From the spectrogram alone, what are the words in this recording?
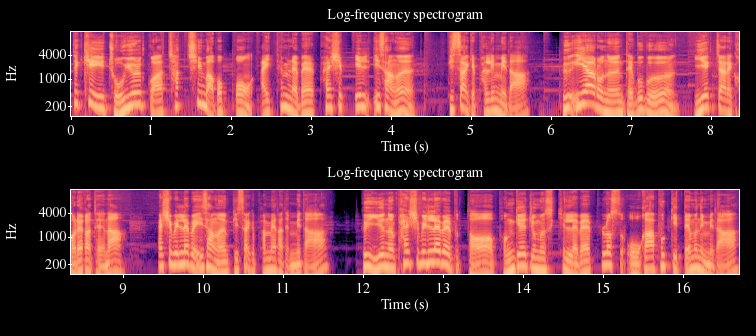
특히 조율과 착취 마법봉 아이템 레벨 81 이상은 비싸게 팔립니다. 그 이하로는 대부분 2액짜리 거래가 되나 81레벨 이상은 비싸게 판매가 됩니다. 그 이유는 81레벨부터 번개 주문 스킬 레벨 플러스 5가 붙기 때문입니다.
